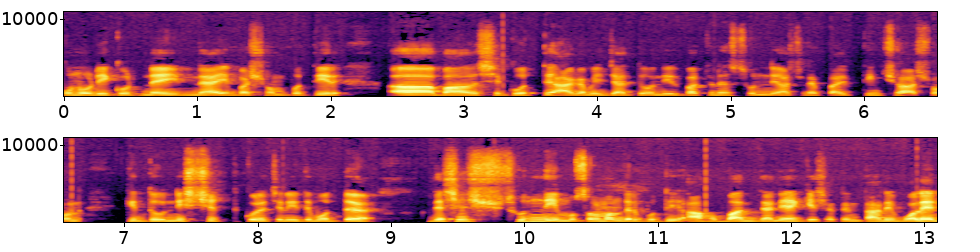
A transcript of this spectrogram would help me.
কোনো রেকর্ড নেই, ন্যায় বা সম্পত্তির বাংলাদেশে গড়তে আগামী জাতীয় নির্বাচনে সুন্নি আসনে প্রায় তিনশো আসন কিন্তু নিশ্চিত করেছেন ইতিমধ্যে। দেশের সুন্নি মুসলমানদের প্রতি আহ্বান জানিয়ে গেছেন তাহারি বলেন,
